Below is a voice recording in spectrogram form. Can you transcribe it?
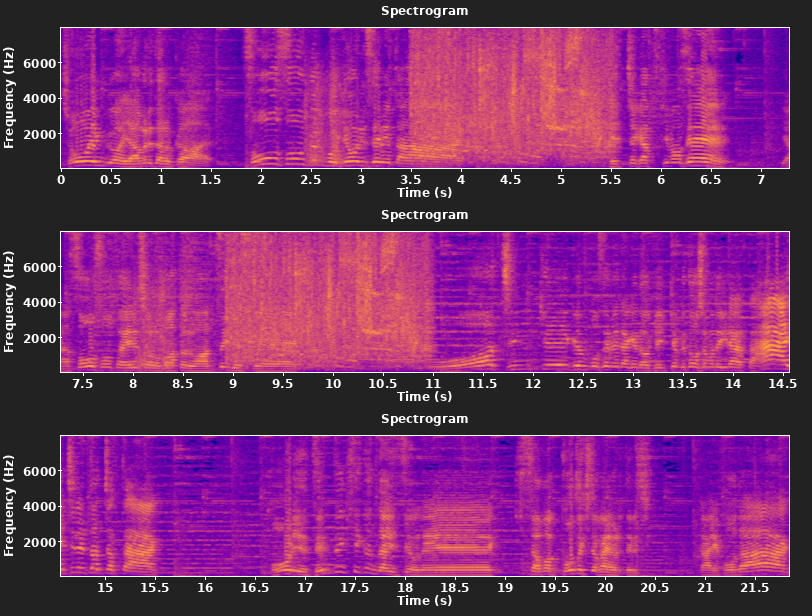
超援軍は敗れたのか。曹操軍も行に攻めた。決着がつきません。いや曹操と袁紹のバトルは熱いですね。おお陳慶軍も攻めたけど結局どうしようもできなかった。ああ1年経っちゃった。法隆全然来てくんないんですよね。貴様ごときとか言われてるし。解放だ。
